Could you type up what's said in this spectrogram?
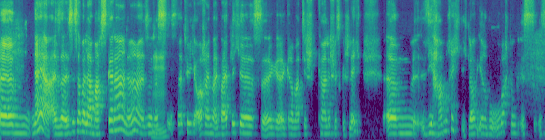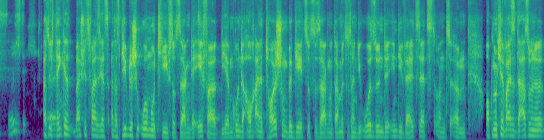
ähm, naja, also es ist aber La Mascara, ne? also das mhm. ist natürlich auch ein, ein weibliches, äh, grammatikalisches Geschlecht. Ähm, Sie haben recht. Ich glaube, Ihre Beobachtung ist, ist richtig. Also ich äh, denke beispielsweise jetzt an das biblische Urmotiv sozusagen der Eva, die im Grunde auch eine Täuschung begeht sozusagen und damit sozusagen die Ursünde in die Welt setzt. Und ähm, ob möglicherweise da so eine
